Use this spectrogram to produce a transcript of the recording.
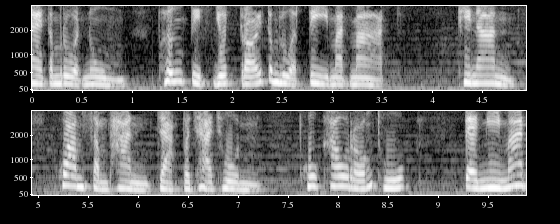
นายตำรวจหนุ่ม เพิ่งติดยศร้อยตำรวจตีหมาดๆที่นั่น ความสัมพันธ์จากประชาชน ผู้เข้าร้องทุกข์ แต่มีมาด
